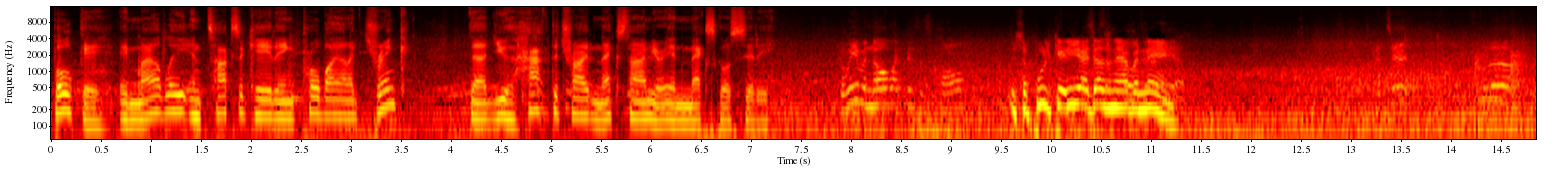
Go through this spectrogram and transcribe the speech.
Pulque, a mildly intoxicating probiotic drink that you have to try the next time you're in Mexico City. Do we even know what this is called? It's a pulqueria, it doesn't have a name. That's it.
